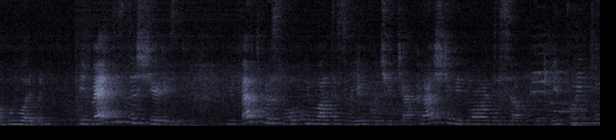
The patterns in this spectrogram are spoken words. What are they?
обговорювання. Відвертість та щирість. Відверто висловлювати свої почуття. Краще відмовитися від відповіді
